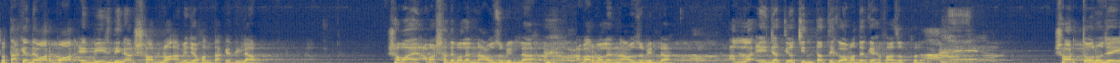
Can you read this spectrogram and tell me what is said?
তো তাকে দেওয়ার পর এই বিশ দিনার স্বর্ণ আমি যখন তাকে দিলাম, সবাই আমার সাথে বলেন, নাউজুবিল্লাহ। আবার বলেন, নাউজুবিল্লাহ। আল্লাহ এই জাতীয় চিন্তা থেকেও আমাদেরকে হেফাজত করেন। শর্ত অনুযায়ী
